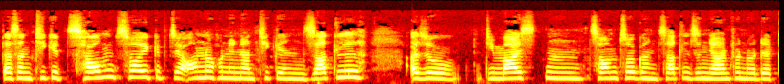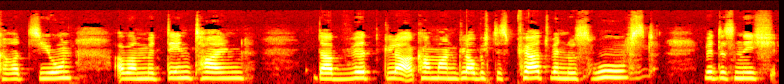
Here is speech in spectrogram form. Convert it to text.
das antike Zaumzeug gibt es ja auch noch in den antiken Sattel. Also die meisten Zaumzeuge und Sattel sind ja einfach nur Dekoration. Aber mit den Teilen, da wird kann man, glaube ich, das Pferd, wenn du es rufst, wird es nicht.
